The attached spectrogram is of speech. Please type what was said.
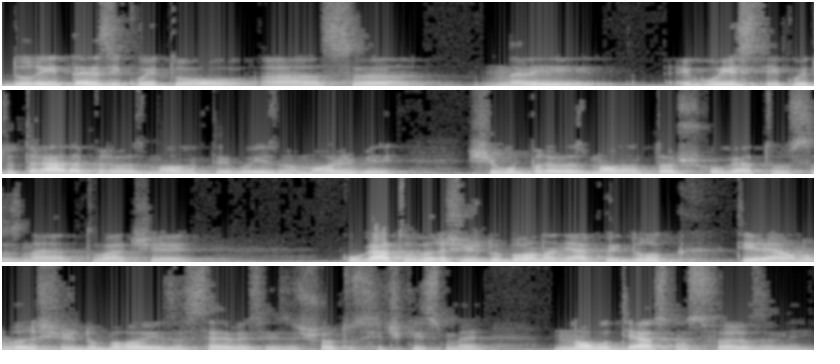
Дори тези, които а, са нали, егоисти, които трябва да превъзмогнат егоизма, може би ще го превъзмогнат точно когато осъзнаят това, че когато вършиш добро на някой друг, ти реално вършиш добро и за себе си, защото всички сме много тясно свързани.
